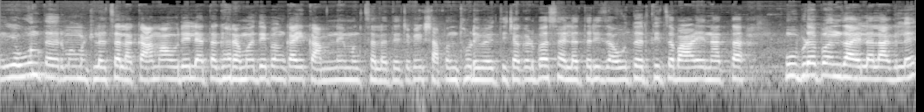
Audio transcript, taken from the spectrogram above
येऊन तर मग म्हटलं चला काम आवरेल आता घरामध्ये पण काही काम नाही मग चला त्याच्यापेक्षा आपण थोडे वेळ तिच्याकडे बसायला तरी जाऊ. तर तिचं बाळ आहे ना आता उबडं पण जायला लागलं आहे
